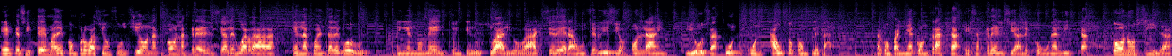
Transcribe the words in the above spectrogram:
Este sistema de comprobación funciona con las credenciales guardadas en la cuenta de Google en el momento en que el usuario va a acceder a un servicio online y usa un, un autocompletar. La compañía contrasta esas credenciales con una lista conocida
